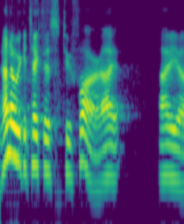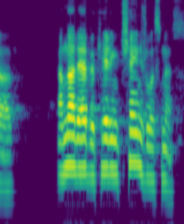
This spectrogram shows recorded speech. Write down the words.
And I know we could take this too far. I, I, uh, I'm not advocating changelessness.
